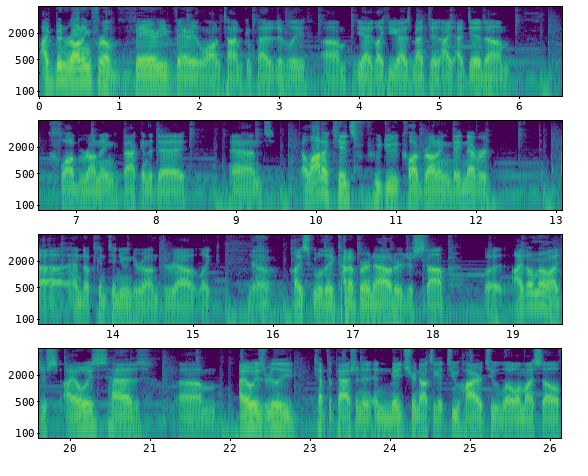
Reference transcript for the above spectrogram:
I've been running for a very, very long time competitively. Um, yeah, like you guys mentioned, I, I did um, club running back in the day, and a lot of kids who do club running, they never uh, end up continuing to run throughout like Yep. high school. They kind of burn out or just stop. But I don't know. I just I always had um, I always really kept the passion and, and made sure not to get too high or too low on myself.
